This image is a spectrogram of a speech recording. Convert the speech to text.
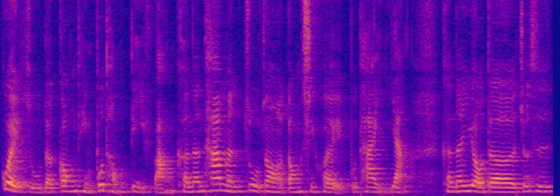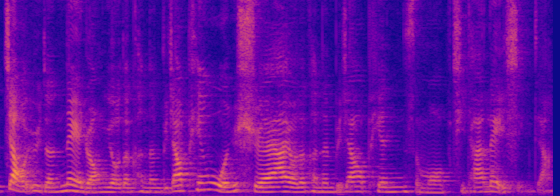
贵族的宫廷不同地方，可能他们注重的东西会不太一样。可能有的就是教育的内容，有的可能比较偏文学啊，有的可能比较偏什么其他类型这样。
